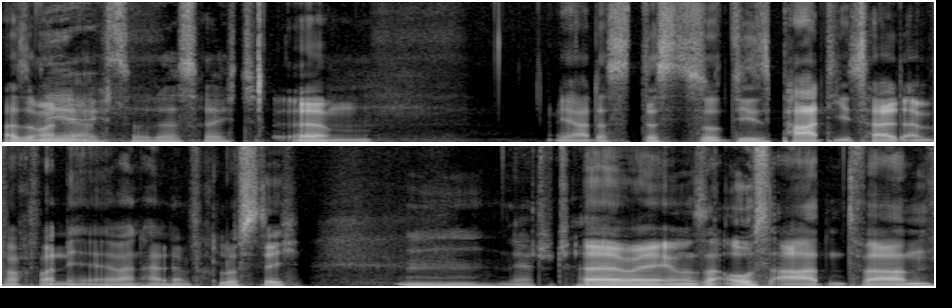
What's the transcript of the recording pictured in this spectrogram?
Also man nee, ja, echt so, du hast recht. ähm, ja, das, das so diese Partys halt einfach waren, waren halt einfach lustig, Mhm, ja, äh, total. weil die immer so ausartend waren.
